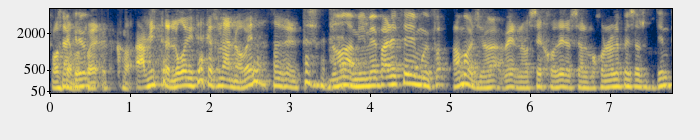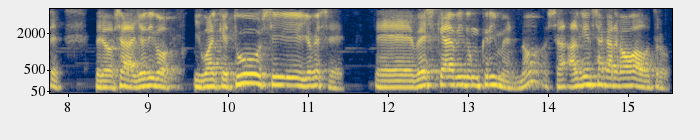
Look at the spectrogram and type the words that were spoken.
Hostia, pues, pues, ¿has visto? Luego dices que es una novela. No, a mí me parece muy... Vamos, yo, a ver, no sé, joder, o sea, a lo mejor no le he pensado suficiente, pero, o sea, yo digo, igual que tú, si, yo qué sé, eh, ves que ha habido un crimen, ¿no? O sea, alguien se ha cargado a otro.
